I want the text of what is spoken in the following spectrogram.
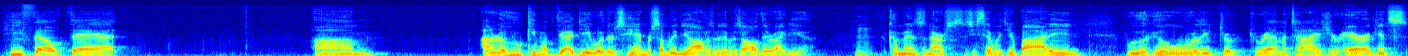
he felt that, um, I don't know who came up with the idea, whether it's him or someone in the office, but it was all their idea. To come in as a narcissist. He said, with your body, and we'll, we'll really dramatize your arrogance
